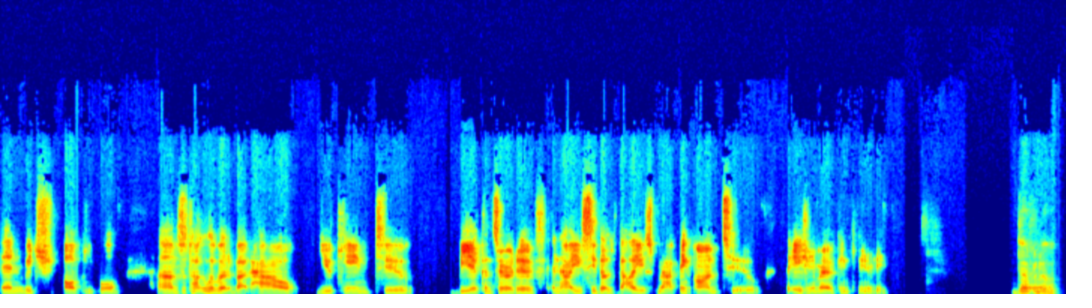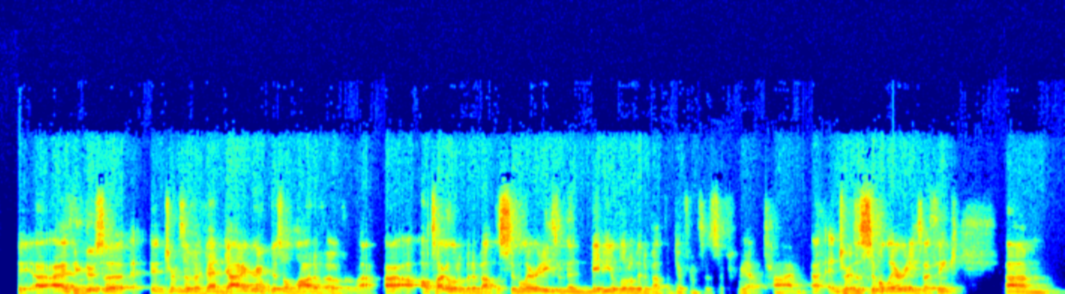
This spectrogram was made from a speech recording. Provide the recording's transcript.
and reach all people. Um, so, talk a little bit about how you came to be a conservative and how you see those values mapping onto the Asian American community. Definitely. I think there's a, in terms of a Venn diagram, there's a lot of overlap. I'll talk a little bit about the similarities and then maybe a little bit about the differences if we have time. Uh, in terms of similarities, I think um,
